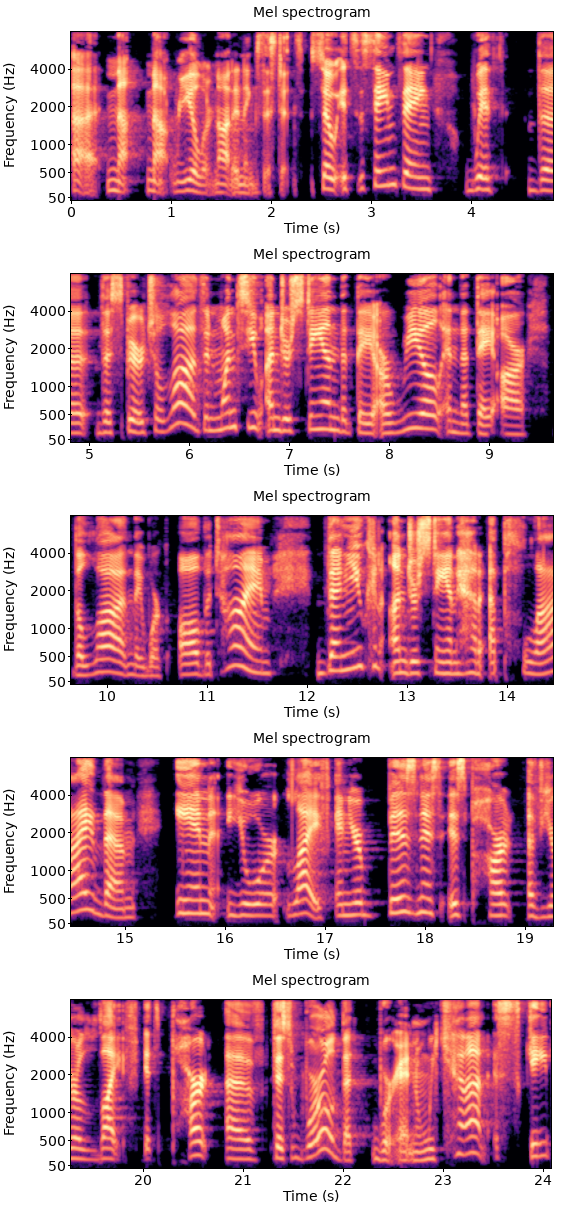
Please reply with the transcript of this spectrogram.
uh, not not real or not in existence. So it's the same thing with the the spiritual laws and once you understand that they are real and that they are the law and they work all the time then you can understand how to apply them in your life and your business is part of your life. It's part of this world that we're in and we cannot escape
